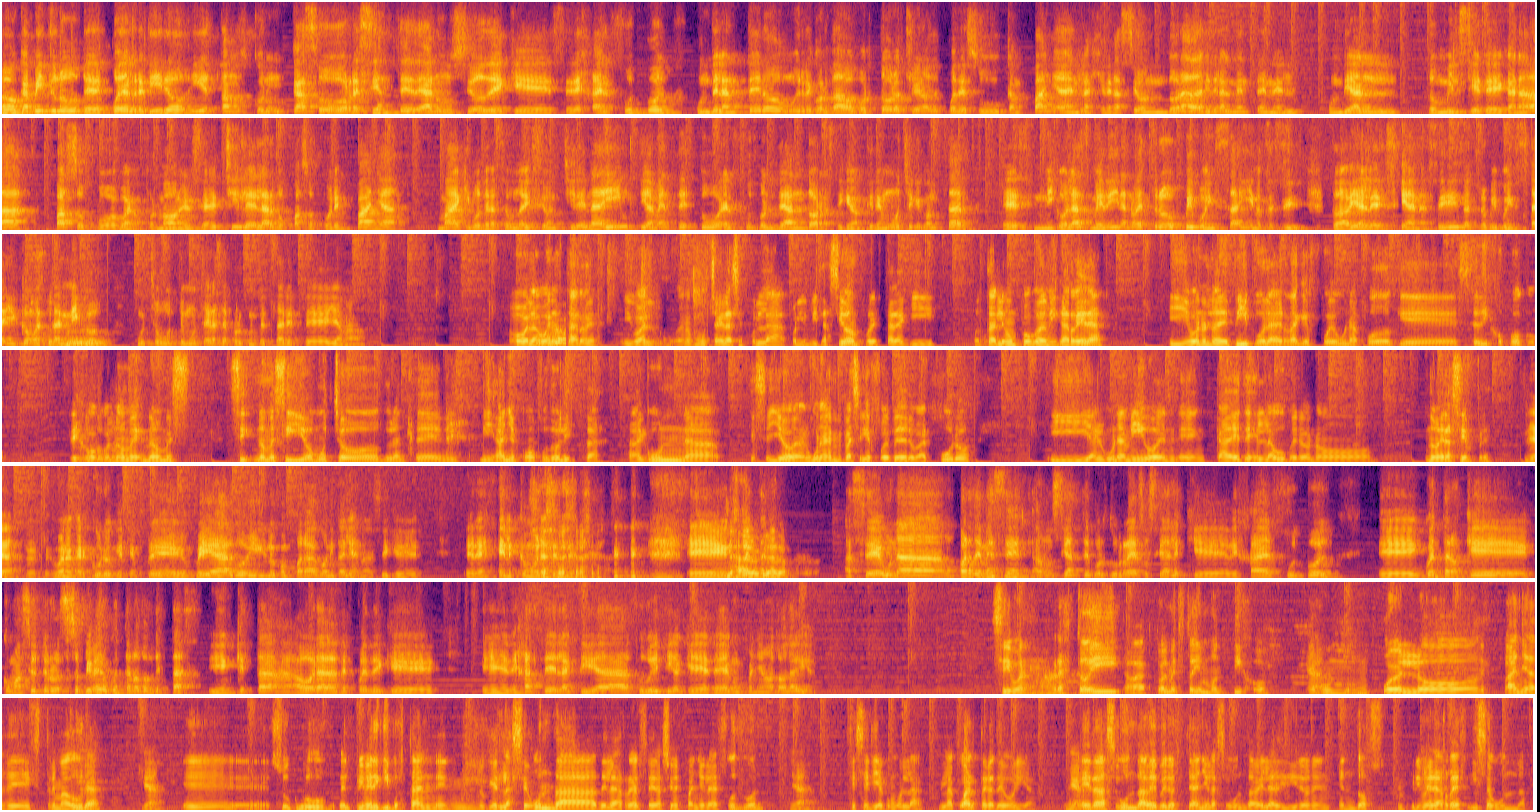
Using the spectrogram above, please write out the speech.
Nuevo capítulo de Después del Retiro y estamos con un caso reciente de anuncio de que se deja el fútbol, un delantero muy recordado por todos los chilenos después de su campaña en la generación dorada, literalmente en el Mundial 2007 de Canadá, pasos por, bueno, formado en la Universidad de Chile, largos pasos por España, más equipos de la segunda división chilena y últimamente estuvo en el fútbol de Andorra, así que nos tiene mucho que contar. Es Nicolás Medina, nuestro Pipo Inzaghi, no sé si todavía le decían así, nuestro Pipo Inzaghi. ¿Cómo estás, Nico? Mucho gusto y muchas gracias por contestar este llamado. Hola, buenas tardes. Igual, bueno, muchas gracias por la, por la invitación, por estar aquí, contarles un poco de mi carrera. Y bueno, lo de Pipo, la verdad que fue un apodo que se dijo poco. ¿Dijo poco? poco? No, me, no, me, sí, no me siguió mucho durante mis, años como futbolista. Alguna, qué sé yo, alguna vez me parece que fue Pedro Carpuro y algún amigo en, cadetes en la U, pero no, no era siempre. Ya, perfecto. Bueno, Carcuro que siempre ve algo y lo comparaba con italiano, así que era, él es como la tendencia. Eh, claro, claro. Hace una, un par de meses anunciaste por tus redes sociales que dejaba el fútbol eh, cuéntanos qué, cómo ha sido este proceso. Primero, cuéntanos dónde estás y en qué estás ahora después de que eh, dejaste la actividad futbolística que te había acompañado toda la vida. Sí, bueno, ahora estoy, actualmente estoy en Montijo, que es un, pueblo de España de Extremadura. ¿Ya? Eh, su club, el primer equipo está en, en, lo que es la segunda de la Real Federación Española de Fútbol. ¿Ya? Que sería como la, cuarta categoría. Era la segunda B, pero este año la segunda B la dividieron en, dos, en primera red y segunda.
